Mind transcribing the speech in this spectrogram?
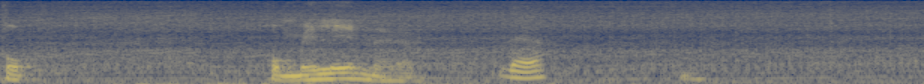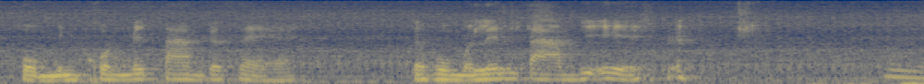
ผมผมไม่เล่นนะครับเดี๋ยวผมเป็นคนไม่ตามกระแส แต่ผมมาเล่นตามพี่เอกอืม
